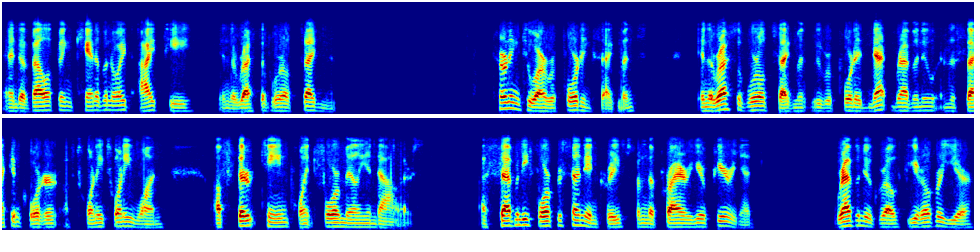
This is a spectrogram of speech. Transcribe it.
and developing cannabinoid IP in the Rest of World segment. Turning to our reporting segments, in the Rest of World segment, we reported net revenue in the second quarter of 2021 of $13.4 million, a 74% increase from the prior year period. Revenue growth year-over-year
